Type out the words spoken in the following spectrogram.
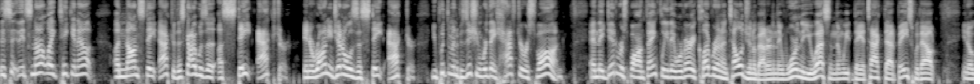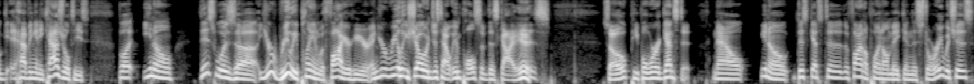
This it's not like taking out a non-state actor. This guy was a, a state actor. An Iranian general is a state actor. You put them in a position where they have to respond. And they did respond. Thankfully, they were very clever and intelligent about it, and they warned the U.S., and then we, they attacked that base without, you know, having any casualties. But, you know, this was, uh, you're really playing with fire here, and you're really showing just how impulsive this guy is. So people were against it. Now, you know, this gets to the final point I'll make in this story, which is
